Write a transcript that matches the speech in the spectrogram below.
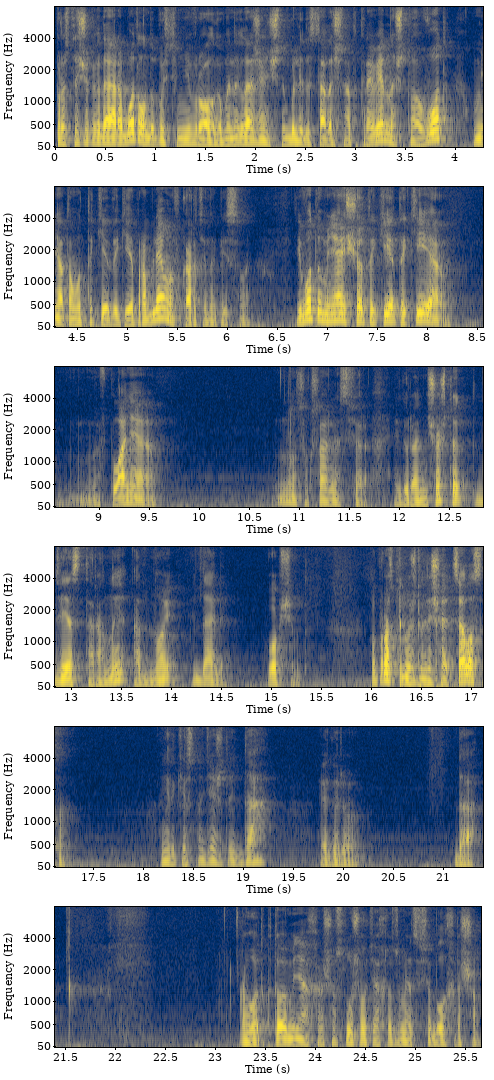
Просто еще когда я работал, допустим, неврологом, иногда женщины были достаточно откровенны, что а вот, у меня там вот такие-такие проблемы в карте написаны – И вот у меня еще такие-такие в плане ну, сексуальной сферы. Я говорю, а ничего, что это две стороны одной медали, в общем-то. Вопрос-то нужно решать целостно. Они такие с надеждой, да. Я говорю, да. Вот, кто меня хорошо слушал, у тех, разумеется, все было хорошо.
